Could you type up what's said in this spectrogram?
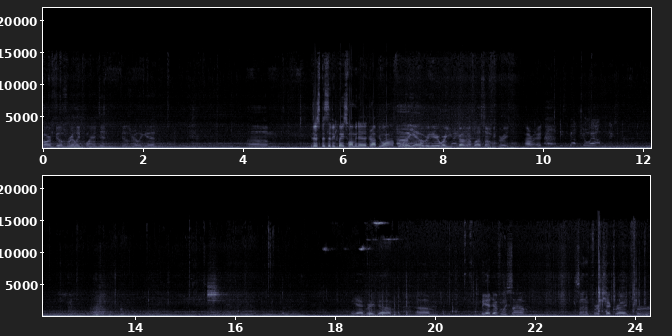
The car feels really planted. Feels really good. Um, Is there a specific place you want me to drop you off? oh or- yeah, over here where you dropped me off last time would be great. All right. He's about to go out. The next Yeah, great job. Um, but yeah, definitely sign up. Sign up for a check ride for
